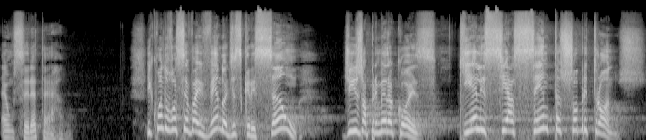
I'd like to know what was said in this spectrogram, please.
É um ser eterno. E quando você vai vendo a descrição, diz a primeira coisa, que ele se assenta sobre tronos.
